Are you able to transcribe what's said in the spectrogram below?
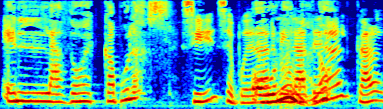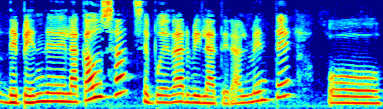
en las dos escápulas? Sí, se puede dar una, bilateral, claro, depende de la causa, se puede dar bilateralmente o,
